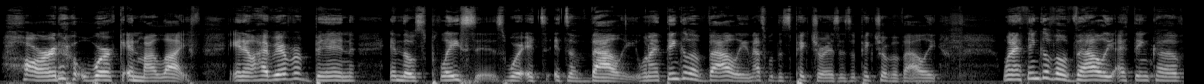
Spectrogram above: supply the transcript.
hard work in my life. You know, have you ever been in those places where it's it's a valley? When I think of a valley, and that's what this picture is, is a picture of a valley. When I think of a valley, I think of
